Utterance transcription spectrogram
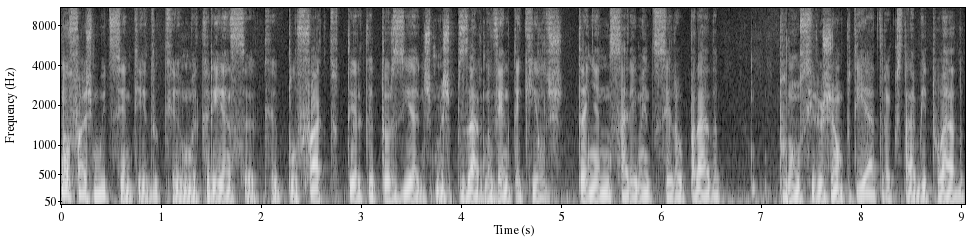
Não faz muito sentido que uma criança que, pelo facto de ter 14 anos, mas pesar 90 quilos, tenha necessariamente de ser operada por um cirurgião pediatra que está habituado,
